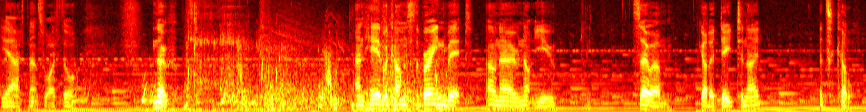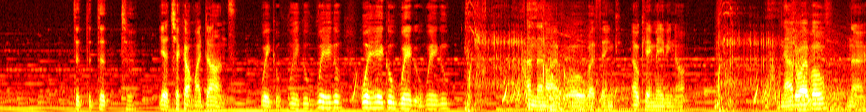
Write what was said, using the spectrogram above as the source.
Yeah, that's what I thought. No. And here becomes the brain bit. Oh no, not you. So, um, got a date tonight? Let's cuddle. Yeah, check out my dance. Wiggle, wiggle, wiggle, wiggle, wiggle, wiggle. And then I evolve, I think. Okay, maybe not. Now do I evolve? No.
